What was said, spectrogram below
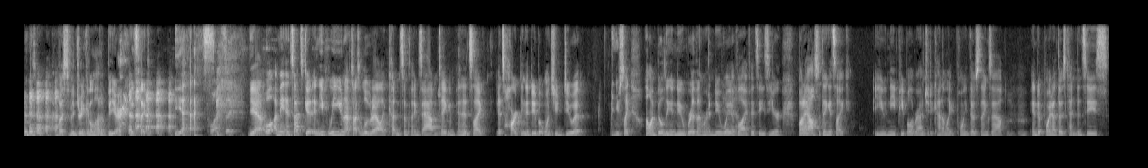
I must have been drinking a lot of beer. It's like, yes. Classic. Yeah, well, I mean, and so that's good. And you, we, you and I've talked a little bit about like cutting some things out and taking, and it's like it's a hard thing to do, but once you do it, and you're just like, oh, I'm building a new rhythm or a new way of life. It's easier. But I also think it's like you need people around you to kind of like point those things out Mm-hmm. and to point out those tendencies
